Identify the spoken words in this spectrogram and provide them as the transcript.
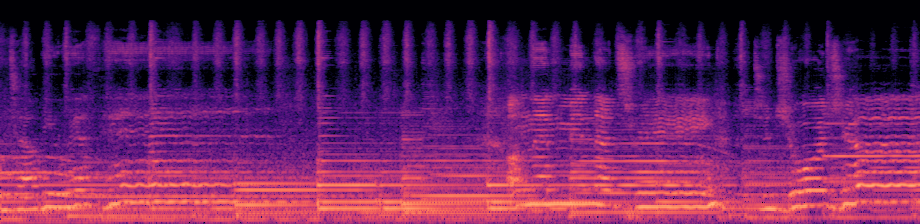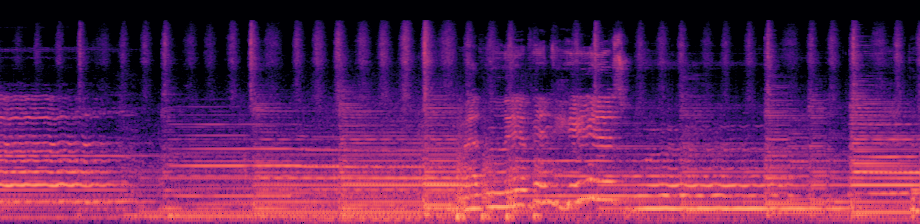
And I'll be with him Georgia. But live in his world, but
